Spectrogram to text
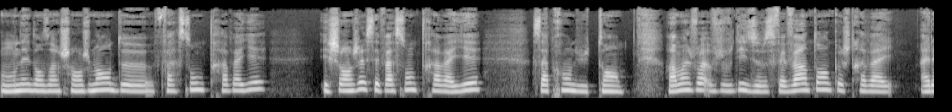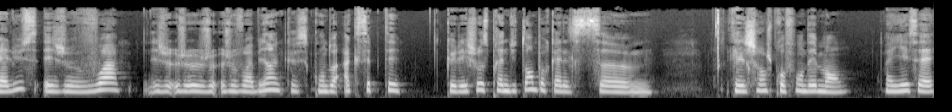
on est dans un changement de façon de travailler. Et changer ces façons de travailler, ça prend du temps. Alors moi, je, je vous dis, ça fait 20 ans que je travaille à la LUS et je vois, je, vois bien que ce qu'on doit accepter, que les choses prennent du temps pour qu'elles changent profondément. Vous voyez, ça,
